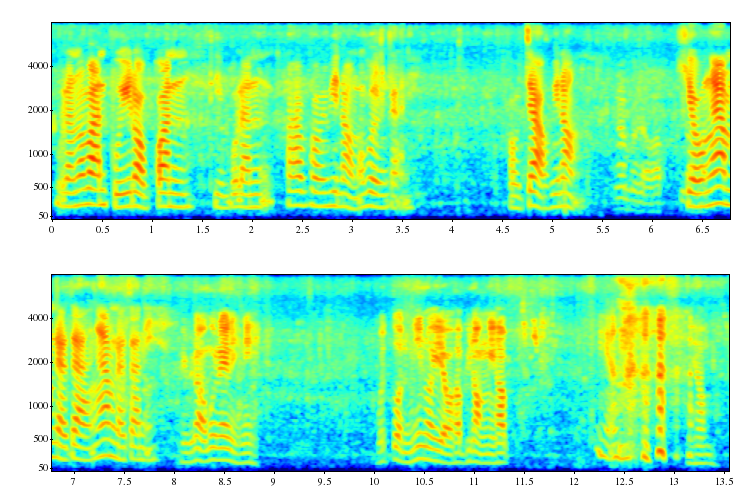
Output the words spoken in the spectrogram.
โบราณเมื่อวานปุ๋ยรอบก่อนที่โบราณพาพ่อแม่พี่น้องมาเบิ่งกันนี่เขาวเจ้าพี่น้องงามไปแล้วครับเขียวงามแล้วจ้างามแล้วจ้านี่นี่พี่น้องเมื่อไงนี่นี่บดต้นนี่หน่อยเดียวครับพี่น้องนี่ครับอิหยังนี่ครับ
